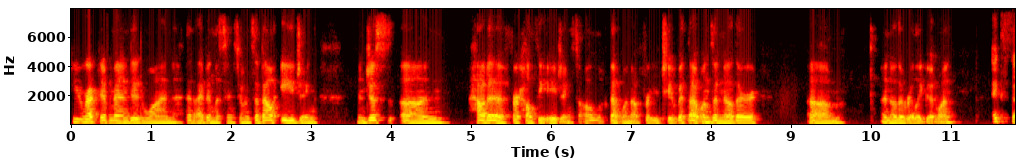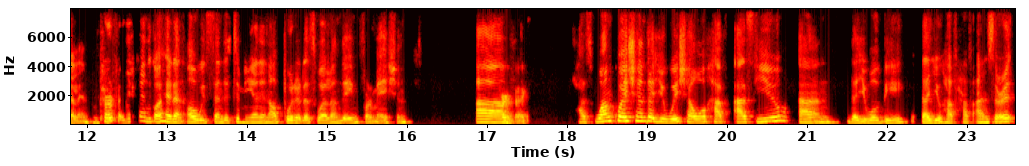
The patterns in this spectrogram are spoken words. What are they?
he recommended one that I've been listening to. And it's about aging and just on how to for healthy aging. So I'll look that one up for you too. But that one's another um, another really good one. Excellent. Perfect. You can go ahead and always send it to me and then I'll put it as well on the information. Um, Perfect. Has one question that you wish I will have asked you and that you will be that you have have answered?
